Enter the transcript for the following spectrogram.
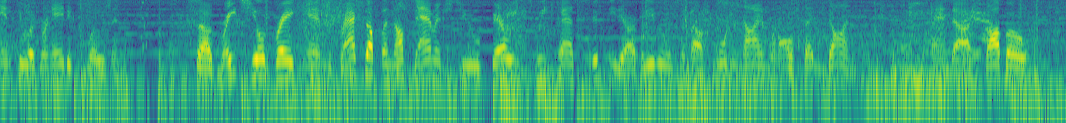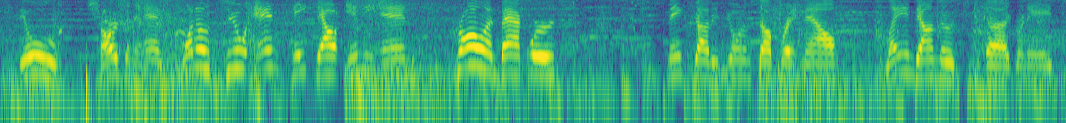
into a grenade explosion. So great shield break and racked up enough damage to barely squeak past 50 there. I believe it was about 49 when all said and done. And uh, Sabo still charging ahead. 102 and takeout in the end. Crawling backwards. Snake's got to be feeling himself right now. Laying down those uh, grenades.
